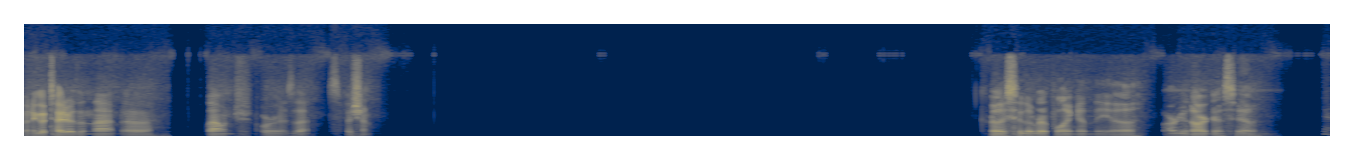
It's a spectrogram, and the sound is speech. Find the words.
Want to go tighter than that, uh, lounge, or is that sufficient? Really see the rippling in the uh, Argus? in Argus, yeah. Yeah.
